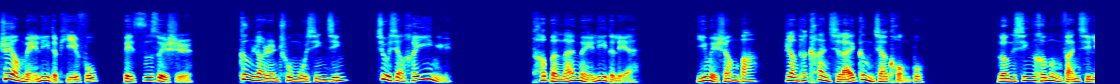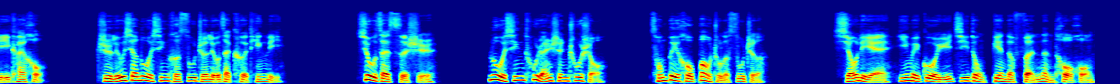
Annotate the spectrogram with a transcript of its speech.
这样美丽的皮肤被撕碎时更让人触目心惊，就像黑衣女。她本来美丽的脸，因为伤疤让她看起来更加恐怖。冷心和孟凡奇离开后，只留下洛星和苏哲留在客厅里。就在此时，洛星突然伸出手，从背后抱住了苏哲。小脸因为过于激动变得粉嫩透红。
